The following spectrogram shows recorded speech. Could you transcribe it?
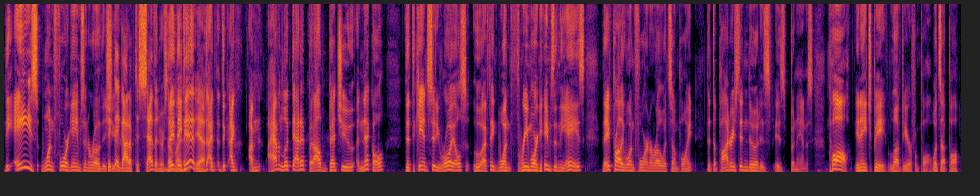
The A's won four games in a row this year. I think year. they got up to seven or something. they like that. did. Yeah. I, the- I, I'm, I haven't looked at it, but I'll bet you a nickel that the Kansas City Royals, who I think won three more games than the A's, they've probably won four in a row at some point. That the Padres didn't do it is is bananas. Paul in HB, love to hear from Paul. What's up, Paul?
